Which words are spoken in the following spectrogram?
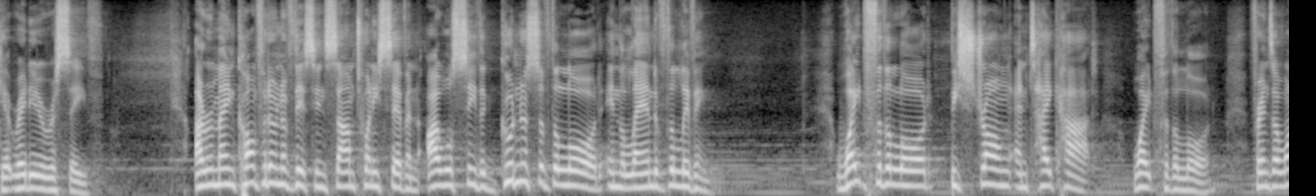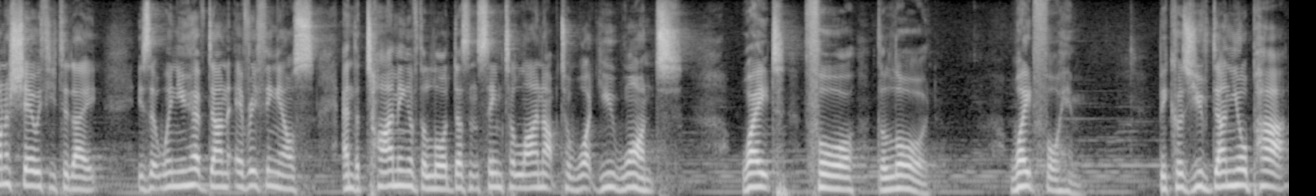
Get ready to receive. I remain confident of this in Psalm 27 I will see the goodness of the Lord in the land of the living. Wait for the Lord, be strong and take heart. Wait for the Lord. Friends, I want to share with you today is that when you have done everything else and the timing of the Lord doesn't seem to line up to what you want, wait for the Lord. Wait for Him because you've done your part.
